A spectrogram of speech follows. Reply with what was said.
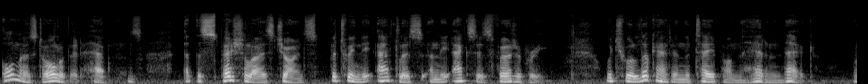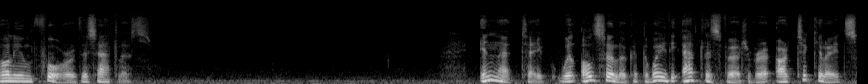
Almost all of it happens at the specialized joints between the atlas and the axis vertebrae, which we'll look at in the tape on the head and neck, volume 4 of this atlas. In that tape, we'll also look at the way the atlas vertebra articulates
